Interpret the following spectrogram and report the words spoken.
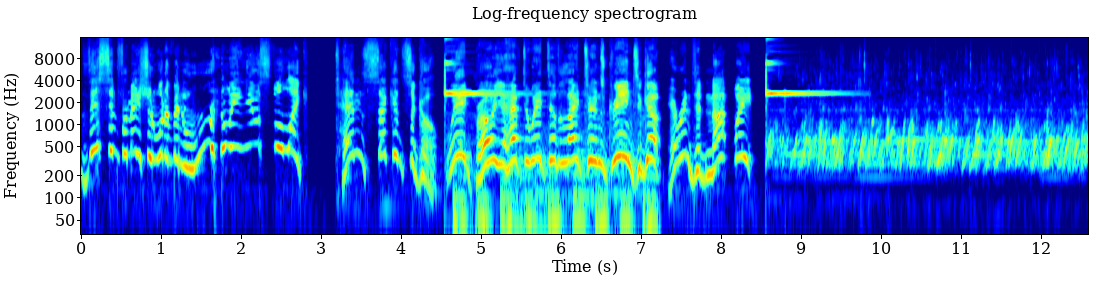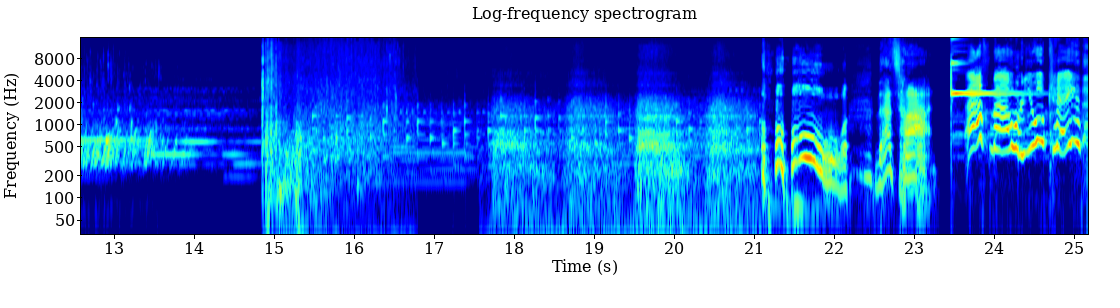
this information would have been really useful like 10 seconds ago. Wait, bro, you have to wait till the light turns green to go. Aaron did not wait. Oh, that's hot. Aphmau, are you okay?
